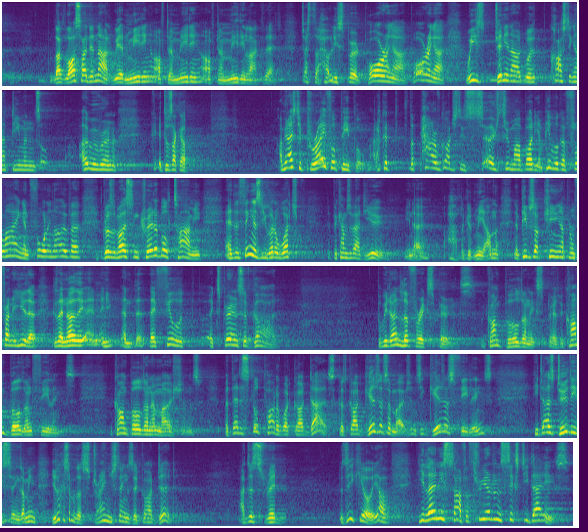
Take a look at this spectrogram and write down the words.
like last Sunday night, we had meeting after meeting after meeting like that. Just the Holy Spirit pouring out, pouring out. We, Jenny and I, were casting out demons over and it was like a I mean, I used to pray for people. I could, the power of God just to surge through my body, and people go flying and falling over. It was the most incredible time. And the thing is, you've got to watch, it becomes about you, you know. Oh, look at me. I'm the, and people start queuing up in front of you because they know they, and, and, you, and they feel the experience of God. But we don't live for experience. We can't build on experience. We can't build on feelings. We can't build on emotions. But that is still part of what God does because God gives us emotions, He gives us feelings. He does do these things. I mean, you look at some of the strange things that God did. I just read Ezekiel, yeah, he lay on his side for 360 days.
